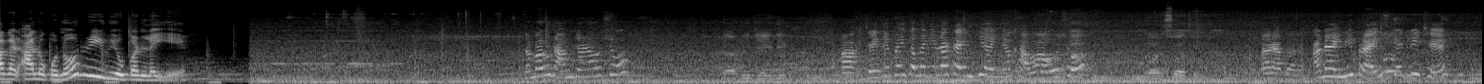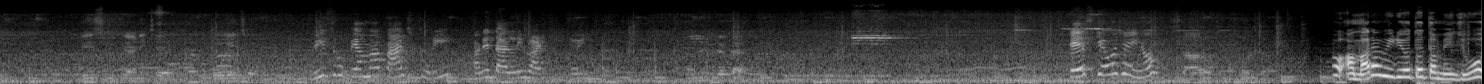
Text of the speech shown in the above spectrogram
આગળ આ લોકોનો રિવ્યૂ પણ લઈએ. તમારું નામ જણાવશો? જયદીપ હા જયદેવભાઈ તમે કેટલા ટાઈમથી અહીંયા ખાવા આવો છો? વર્ષોથી. બરાબર. અને એની પ્રાઇસ કેટલી છે? વીસ રૂપિયાની છે પૂરી છે. વીસ રૂપિયામાં પાંચ પૂરી અને દાલની વાટકી. ટેસ્ટ કેવો છે એનો? સારો. તો અમારા વીડિયો તો તમે જુઓ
